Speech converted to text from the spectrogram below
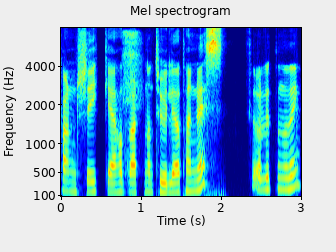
kanskje ikke hadde vært naturlig at han visste. Litt sånne ting.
